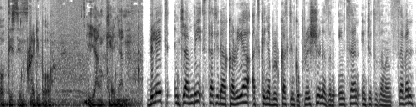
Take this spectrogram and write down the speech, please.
of this incredible young Kenyan. The late Njambi started her career at Kenya Broadcasting Corporation as an intern in 2007,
